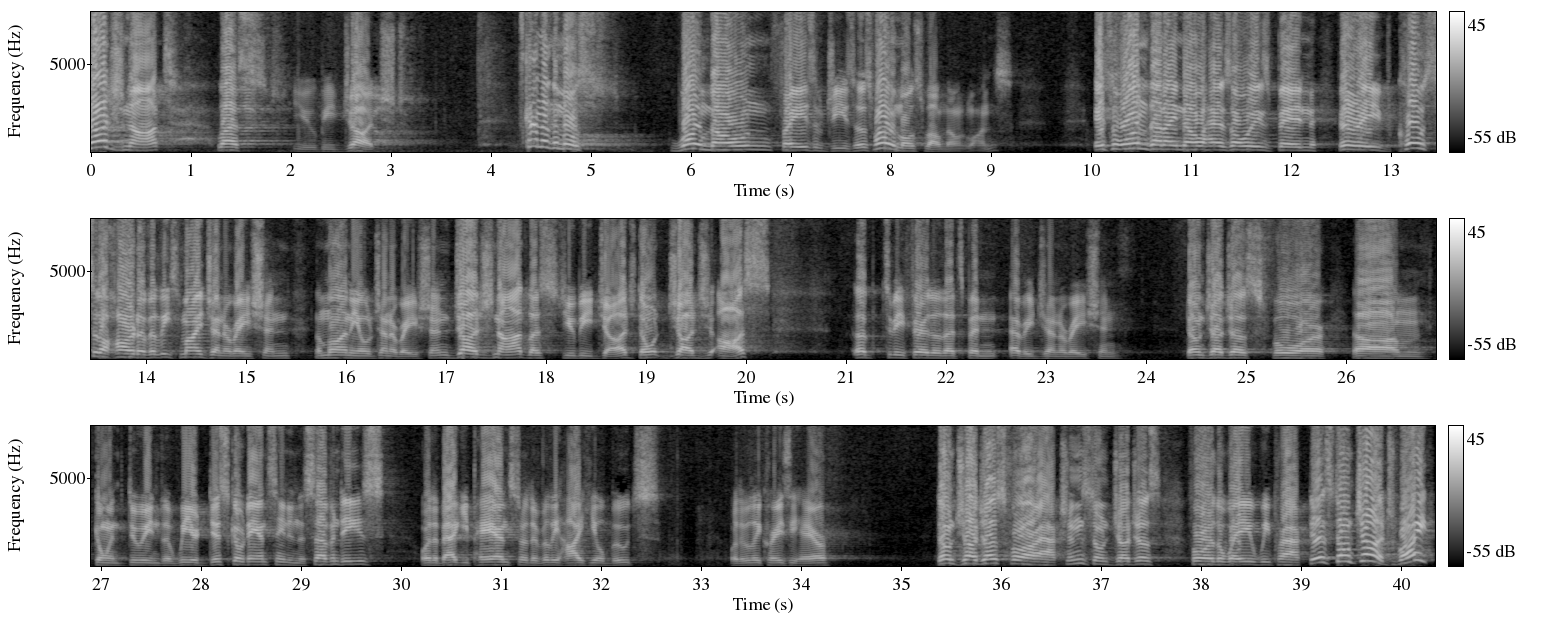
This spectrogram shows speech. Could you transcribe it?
Judge not, lest you be judged. It's kind of the most well known phrase of Jesus, one of the most well known ones. It's the one that I know has always been very close to the heart of at least my generation, the millennial generation. Judge not, lest you be judged. Don't judge us. Uh, to be fair, though, that's been every generation. Don't judge us for um, going doing the weird disco dancing in the 70s, or the baggy pants, or the really high heel boots, or the really crazy hair. Don't judge us for our actions. Don't judge us for the way we practice. Don't judge, right?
